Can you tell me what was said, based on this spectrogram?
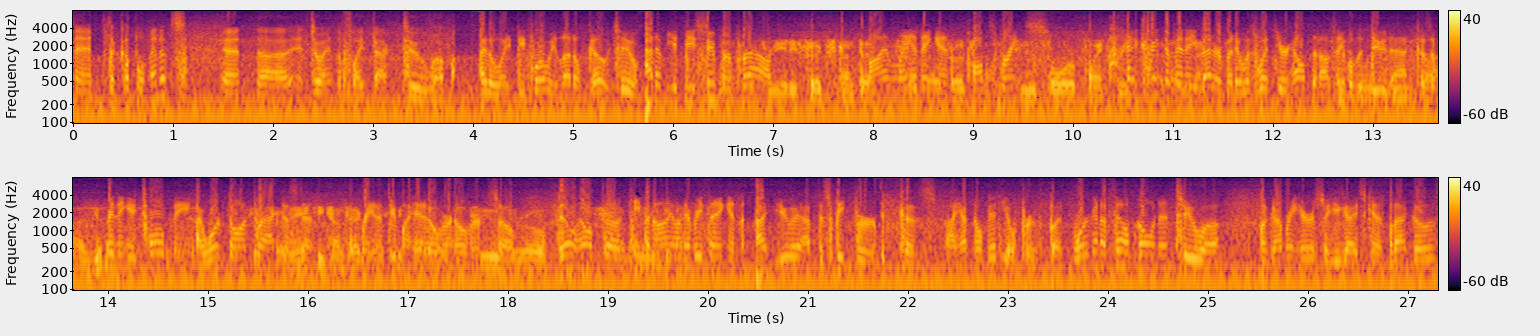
in just a couple minutes, and uh, enjoying the flight back to. Uh, By the way, before we let them go, too, Adam, you'd be super proud. 386 contact. My landing in Palm Springs. 124.3. It couldn't have been any better, but it was with your help that I was able to do that because everything you told me, I worked on, practiced, and ran it through my head over and over. So Bill helped uh, keep an eye on everything, and I, you have to speak for because I have no video proof. But we're going to film going into uh, Montgomery here so you guys can how that goes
